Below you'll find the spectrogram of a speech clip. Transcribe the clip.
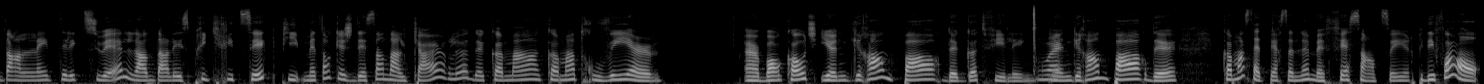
dans l'intellectuel, dans, dans l'esprit critique. Puis mettons que je descends dans le cœur de comment, comment trouver un, un bon coach. Il y a une grande part de gut feeling. Il y a une grande part de comment cette personne-là me fait sentir? Puis des fois,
